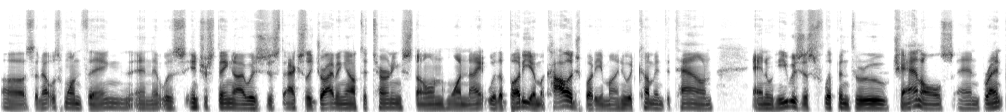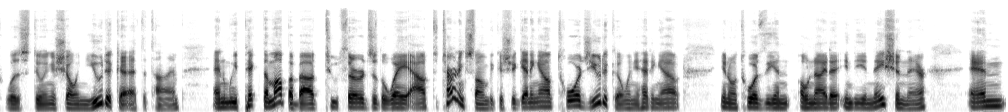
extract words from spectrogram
uh, so that was one thing, and it was interesting. I was just actually driving out to Turning Stone one night with a buddy, a college buddy of mine, who had come into town, and he was just flipping through channels. And Brent was doing a show in Utica at the time, and we picked them up about two thirds of the way out to Turning Stone because you're getting out towards Utica when you're heading out, you know, towards the Oneida Indian Nation there. And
